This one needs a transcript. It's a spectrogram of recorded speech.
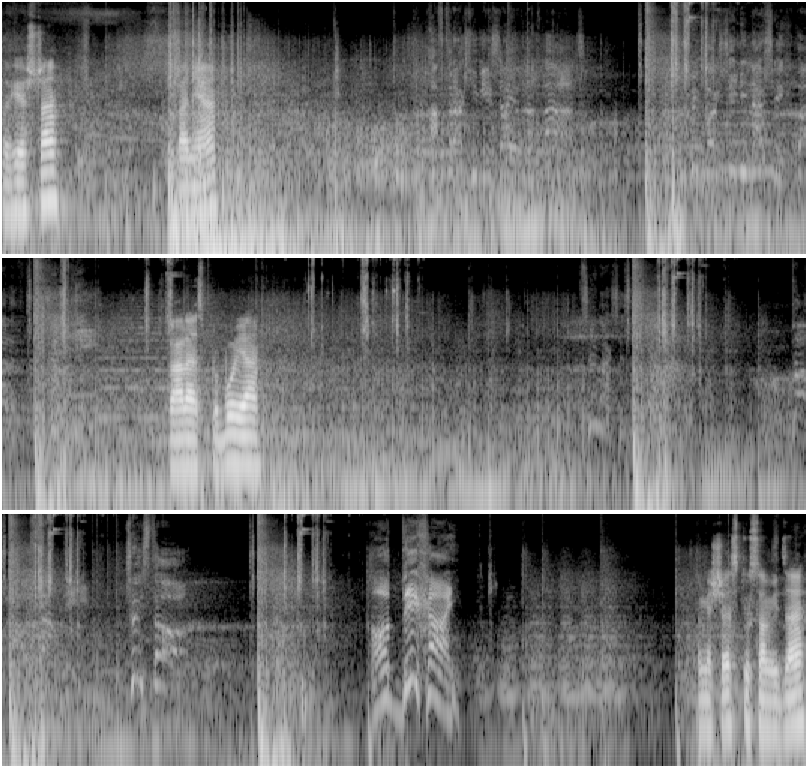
Coś jeszcze? Chyba nie. A w Tam jeszcze jest, tu są widzę.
